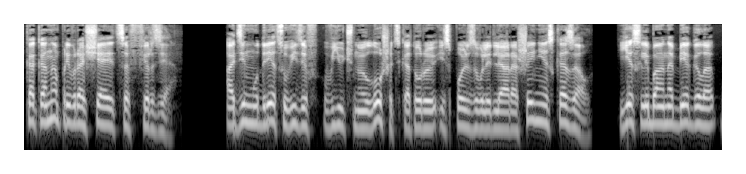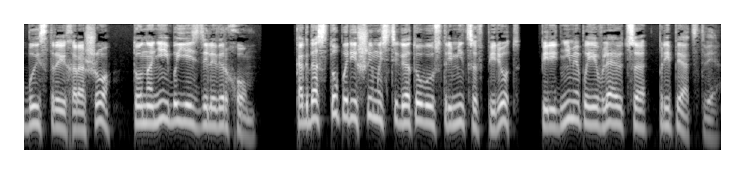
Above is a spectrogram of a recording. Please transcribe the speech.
как она превращается в ферзя. Один мудрец, увидев вьючную лошадь, которую использовали для орошения, сказал, если бы она бегала быстро и хорошо, то на ней бы ездили верхом. Когда стопы решимости готовы устремиться вперед, перед ними появляются препятствия.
